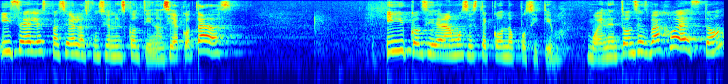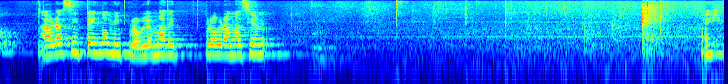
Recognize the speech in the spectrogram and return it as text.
y C el espacio de las funciones continuas y acotadas. Y consideramos este cono positivo. Bueno, entonces bajo esto, ahora sí tengo mi problema de programación. Ay.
